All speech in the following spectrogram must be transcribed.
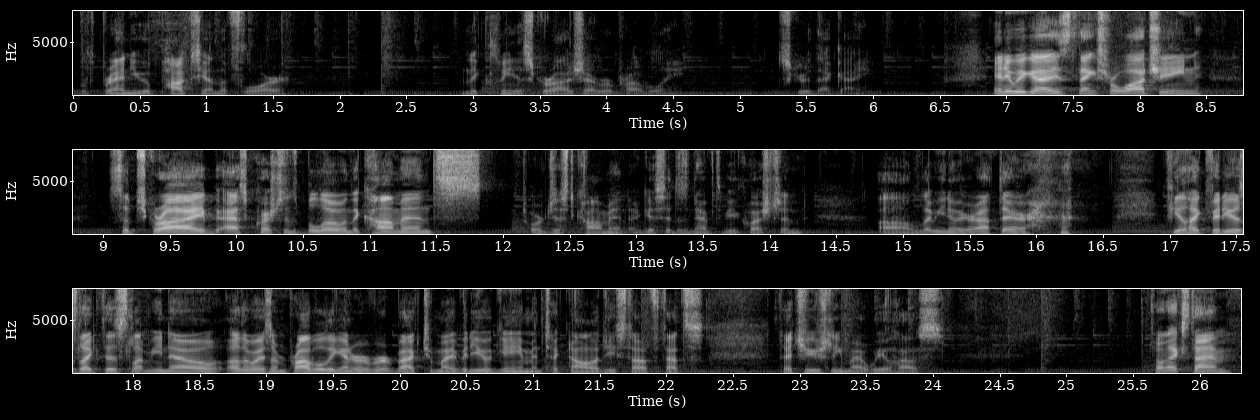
with brand new epoxy on the floor the cleanest garage ever, probably. Screw that guy. Anyway, guys, thanks for watching. Subscribe, ask questions below in the comments, or just comment. I guess it doesn't have to be a question. Uh, let me know you're out there. if you like videos like this, let me know. Otherwise, I'm probably going to revert back to my video game and technology stuff. That's that's usually my wheelhouse. Until next time.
